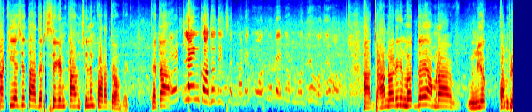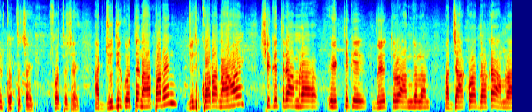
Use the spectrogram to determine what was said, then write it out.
বাকি আছে তাদের সেকেন্ড কাউন্সিলিং করাতে হবে। এটা ডেডলাইন কত দিচ্ছেন? মানে কত ডেটের মধ্যে হতে হবে? আর জানুয়ারির মধ্যে আমরা নিয়োগ কমপ্লিট করতে চাই করতে চাই। আর যদি করতে না পারেন যদি করা না হয় সেক্ষেত্রে আমরা এর থেকে বৃহত্তর আন্দোলন বা যা করা দরকার আমরা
